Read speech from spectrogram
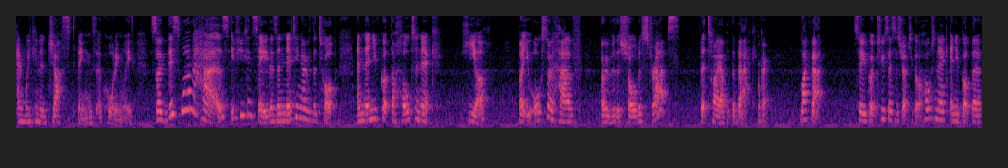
and we can adjust things accordingly. So this one has, if you can see, there's a netting over the top and then you've got the halter neck here, but you also have over the shoulder straps that tie up at the back. Okay, like that. So you've got two sets of straps. You've got the halter neck and you've got the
